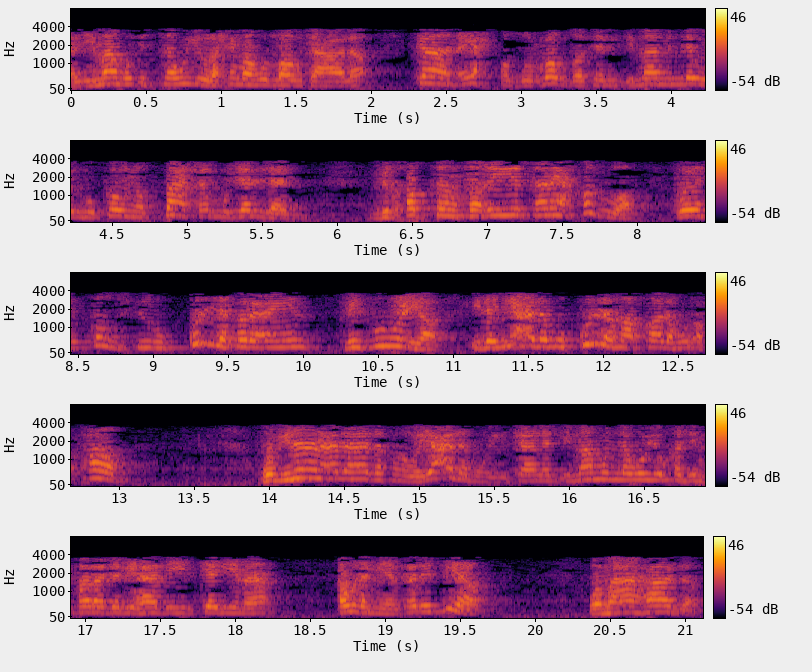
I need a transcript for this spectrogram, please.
الإمام الإسنوي رحمه الله تعالى كان يحفظ الروضة للإمام النووي المكون 12 مجلد بخط صغير كان يحفظها ويستظهر كل فرع من فروعها. إذا يعلم كل ما قاله الأصحاب. وبناء على هذا فهو يعلم إن كان الإمام النووي قد انفرد بهذه الكلمة أو لم ينفرد بها. ومع هذا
